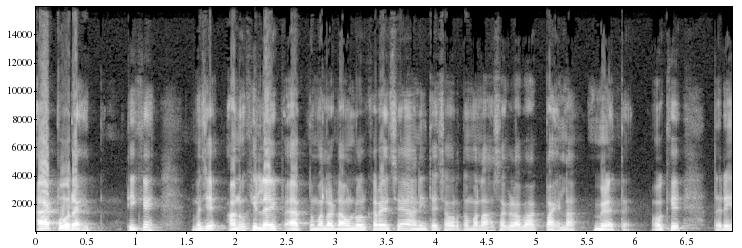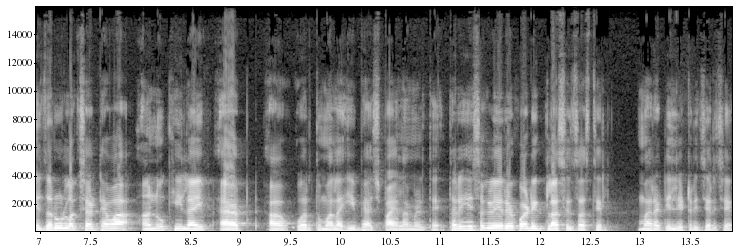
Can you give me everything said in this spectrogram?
ॲपवर आहेत. ठीक आहे? म्हणजे अनोखी लाईफ ॲप तुम्हाला डाउनलोड करायचं आहे आणि त्याच्यावर तुम्हाला हा सगळा भाग पाहायला मिळत आहे ओके तर हे जरूर लक्षात ठेवा. अनोखी लाईफ ॲप वर तुम्हाला ही बॅच पाहायला मिळते. तर हे सगळे रेकॉर्डिंग क्लासेस असतील मराठी लिटरेचरचे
